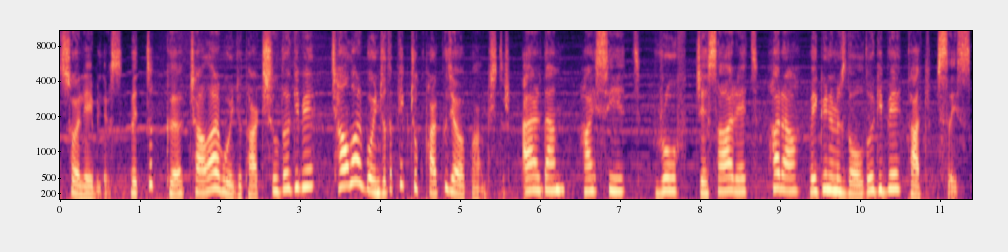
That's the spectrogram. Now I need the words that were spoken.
söyleyebiliriz. Ve tıpkı çağlar boyunca tartışıldığı gibi çağlar boyunca da pek çok farklı cevap almıştır. Erdem, haysiyet, ruh, cesaret, para ve günümüzde olduğu gibi takipçi sayısı.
